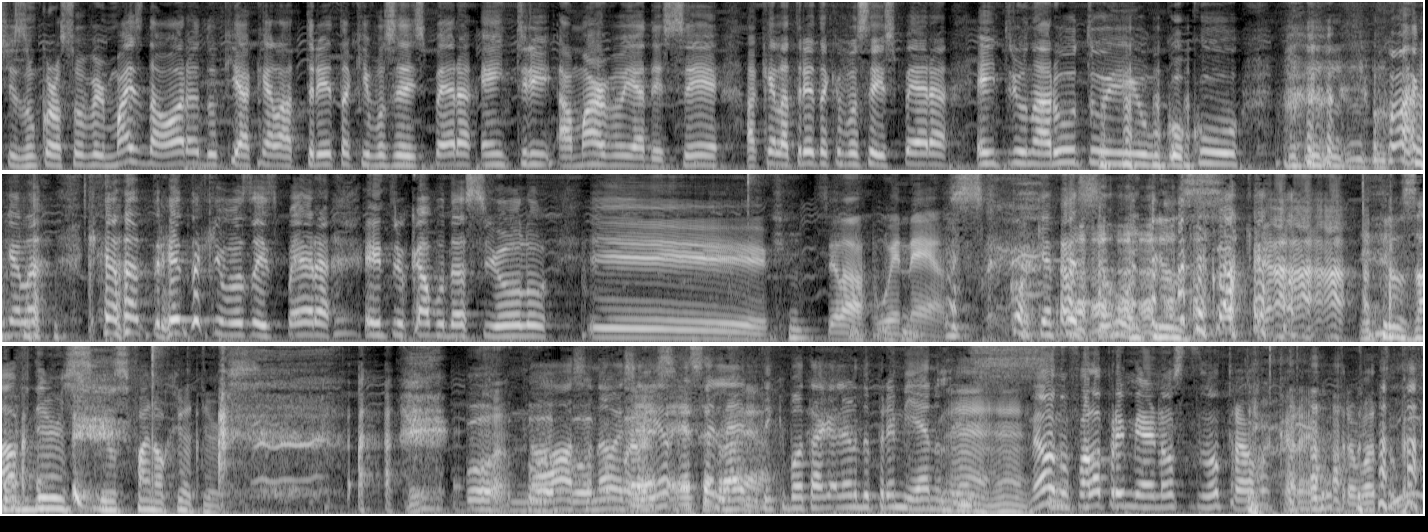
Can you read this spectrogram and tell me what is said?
podcasts. Um crossover mais da hora do que aquela treta que você espera entre a Marvel e a DC. Aquela treta que você espera entre o Naruto e o Goku. aquela, aquela treta que você espera entre o Cabo da Ciolo e. sei lá, o Enéas. Qualquer pessoa. Entre os, entre os Avders e os Final Cutters. Boa, boa. Nossa, boa, não, essa, aí, parece. é- essa é Essa leve. é. Tem que botar a galera do Premiere no. É, é. Não, não fala Premiere, não, não trava, cara. Vai travar tudo.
